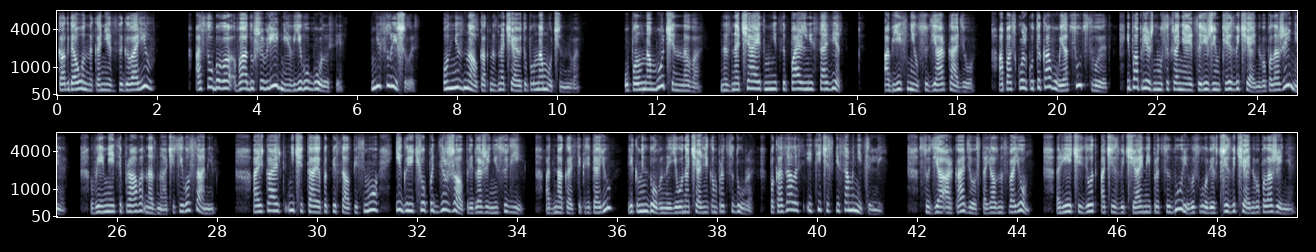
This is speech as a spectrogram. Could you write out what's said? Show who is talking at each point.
Speaker 1: Когда он, наконец, заговорил, особого воодушевления в его голосе не слышалось. Он не знал, как назначают уполномоченного. Уполномоченного назначает муниципальный совет, объяснил судья Аркадио. А поскольку таковой отсутствует и по-прежнему сохраняется режим чрезвычайного положения, вы имеете право назначить его сами. Алькальд, не читая, подписал письмо и горячо поддержал предложение судьи. Однако секретарю, рекомендованная его начальником процедура, показалась этически сомнительной. Судья Аркадио стоял на своем. Речь идет о чрезвычайной процедуре в условиях чрезвычайного положения.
